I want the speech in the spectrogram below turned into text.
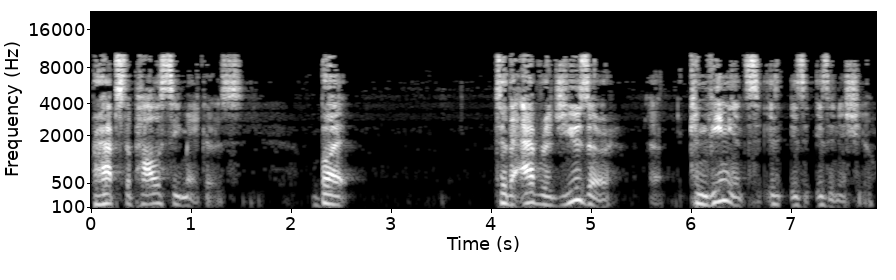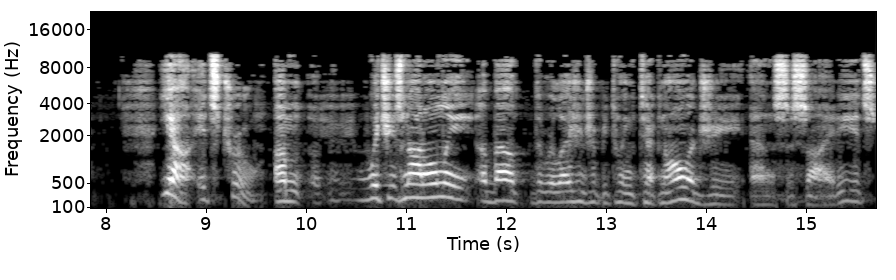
perhaps the policymakers, but to the average user, uh, convenience is, is, is an issue. Yeah, it's true. Um, which is not only about the relationship between technology and society, it's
